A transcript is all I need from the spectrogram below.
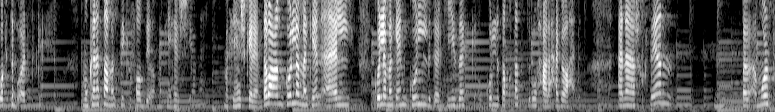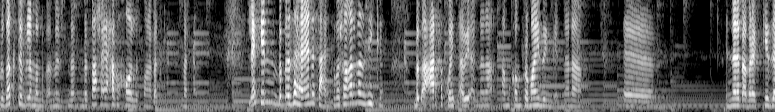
واكتب ارتكل ممكن أسمع مزيكا فاضية ما فيهاش يعني. ما فيهاش كلام. طبعا كل ما كان أقل كل ما كان كل تركيزك أو كل طاقتك تروح على حاجة واحدة. أنا شخصيا ببقى مور productive لما ببقى بسمعش أي حاجة خالص وأنا بكتب مثلا. لكن ببقى زهقانة ساعات فبشغل مزيكا. ببقى عارفة كويس قوي إن أنا ام compromising إن أنا إن أنا ابقى مركزة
